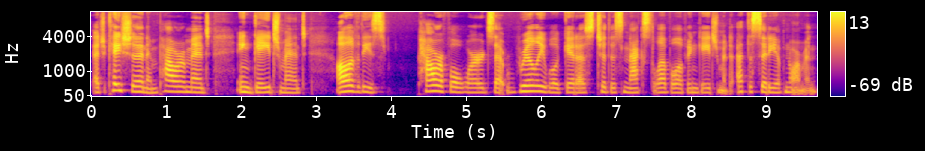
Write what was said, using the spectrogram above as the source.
education, empowerment, engagement, all of these powerful words that really will get us to this next level of engagement at the City of Norman.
